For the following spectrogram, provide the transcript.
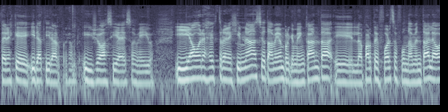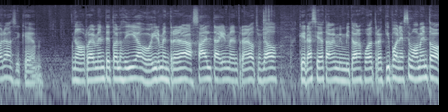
tenés que ir a tirar, por ejemplo. Y yo hacía eso y me iba. Y ahora es extra en el gimnasio también porque me encanta. Eh, la parte de fuerza es fundamental ahora, así que no, realmente todos los días o irme a entrenar a Salta, irme a entrenar a otros lados, que gracias también me invitaron a jugar a otro equipo. En ese momento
